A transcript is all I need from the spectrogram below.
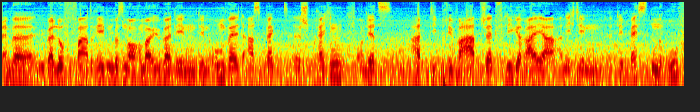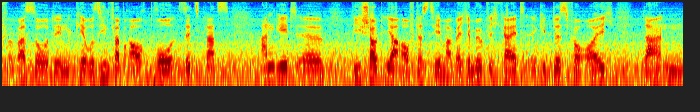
Wenn wir über Luftfahrt reden, müssen wir auch immer über den, den Umweltaspekt äh, sprechen. Und jetzt hat die Privatjetfliegerei ja nicht den, den besten Ruf, was so den Kerosinverbrauch pro Sitzplatz angeht. Äh, wie schaut ihr auf das Thema? Welche Möglichkeit gibt es für euch, da einen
